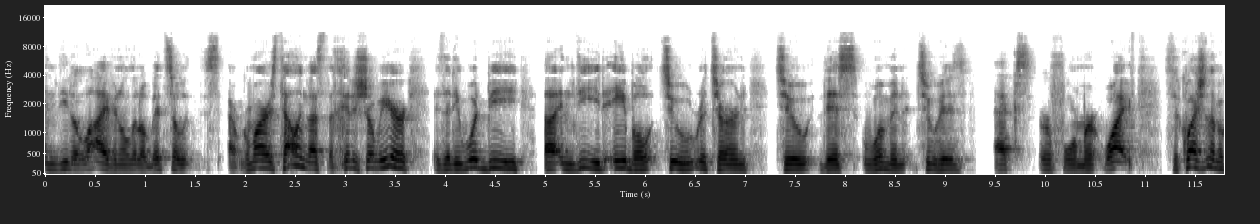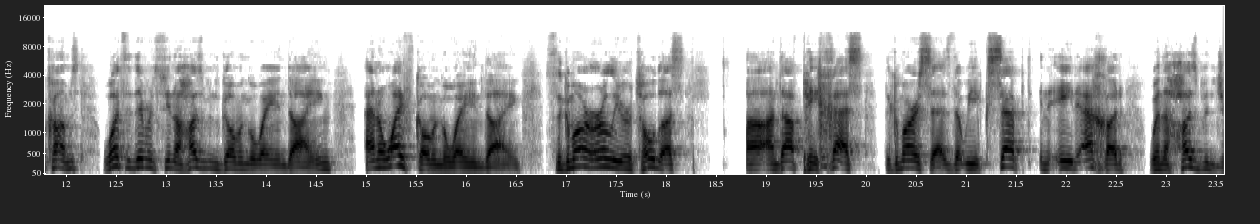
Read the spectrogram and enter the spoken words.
indeed alive in a little bit, so Gemara is telling us the chiddush over here is that he would be indeed able to return to this woman to his ex or former wife. So the question then becomes, what's the difference between a husband going away and dying and a wife going away and dying? So the Gemara earlier told us uh, on Daf Peches, the Gemara says that we accept an Eid Echad when the husband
